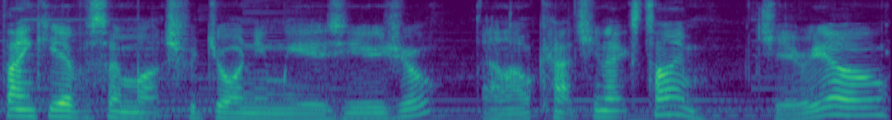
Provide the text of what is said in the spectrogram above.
Thank you ever so much for joining me as usual, and I'll catch you next time. Cheerio!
